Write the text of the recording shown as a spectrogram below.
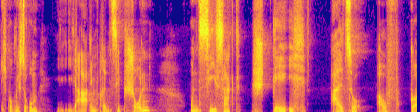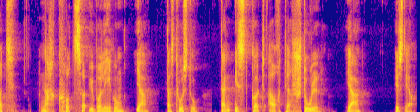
Ich gucke mich so um, ja, im Prinzip schon. Und sie sagt, stehe ich also auf Gott? Nach kurzer Überlegung, ja, das tust du dann ist Gott auch der Stuhl. Ja, ist er.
